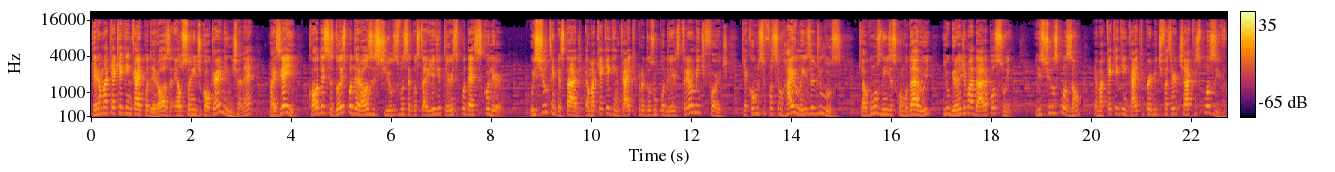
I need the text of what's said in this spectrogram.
Ter uma Kekkei Genkai poderosa é o sonho de qualquer ninja, né? Mas e aí, qual desses dois poderosos estilos você gostaria de ter se pudesse escolher? O estilo Tempestade é uma Kekkei Genkai que produz um poder extremamente forte, que é como se fosse um raio laser de luz, que alguns ninjas como Darui e o Grande Madara possuem. E o estilo Explosão é uma Kekkei Genkai que permite fazer chakra explosivo,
